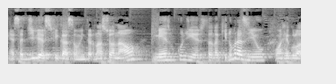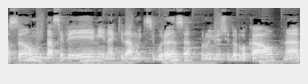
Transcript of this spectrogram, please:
essa diversificação internacional, mesmo com dinheiro estando aqui no Brasil, com a regulação da CVM, né, que dá muita segurança para o investidor local, né,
